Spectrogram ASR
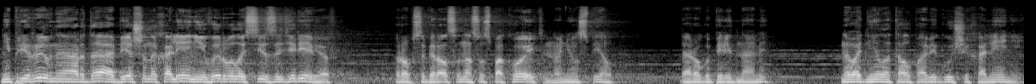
Непрерывная орда бешеных оленей вырвалась из-за деревьев. Роб собирался нас успокоить, но не успел. Дорогу перед нами наводнила толпа бегущих оленей.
